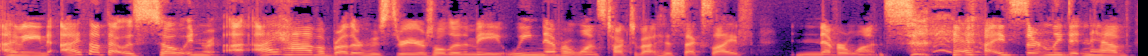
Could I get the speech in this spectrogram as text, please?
I mean, I thought that was so. In, I have a brother who's three years older than me. We never once talked about his sex life. Never once. I certainly didn't have.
